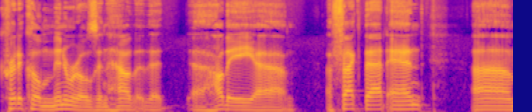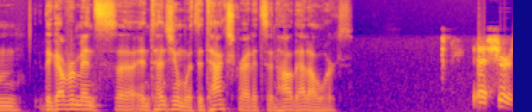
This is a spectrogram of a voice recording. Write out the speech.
critical minerals and how that uh, how they uh, affect that and um, the government's uh, intention with the tax credits and how that all works. Yeah, sure.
